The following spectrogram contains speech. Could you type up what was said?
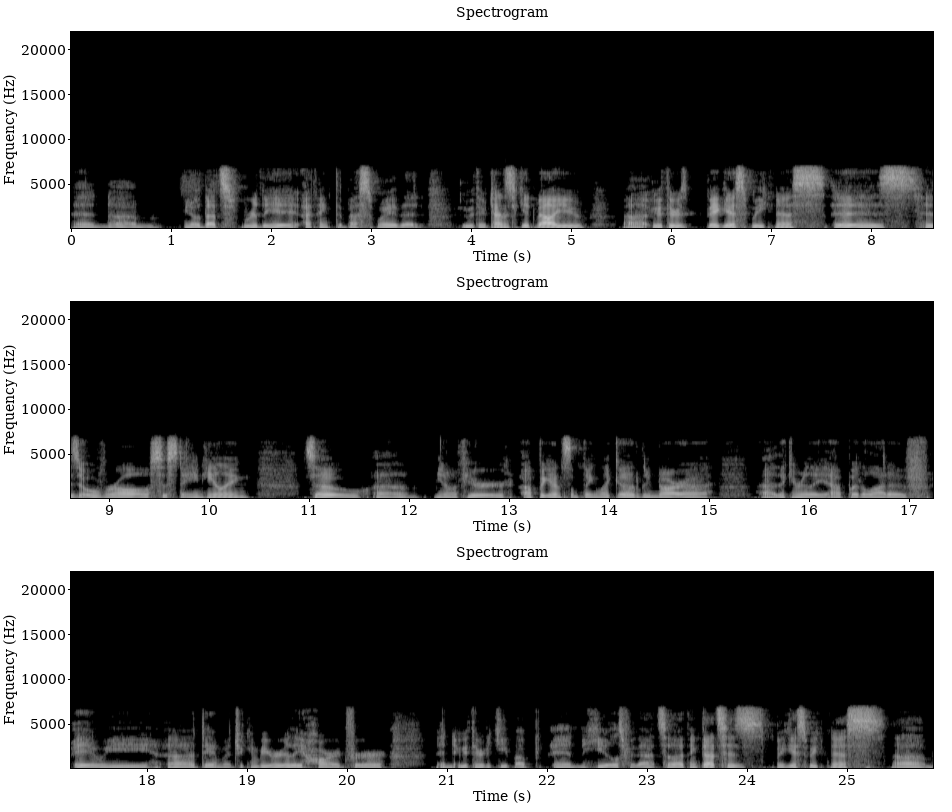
and um, you know that's really I think the best way that Uther tends to get value. Uh, Uther's biggest weakness is his overall sustain healing. So um, you know if you're up against something like a Lunara uh, that can really output a lot of AOE uh, damage, it can be really hard for an Uther to keep up in heals for that. So I think that's his biggest weakness. Um,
